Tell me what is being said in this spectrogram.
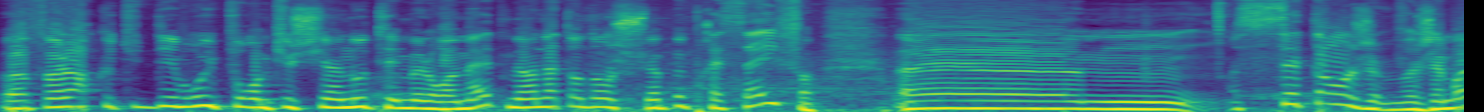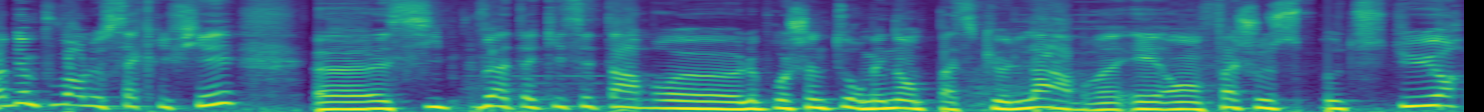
va falloir que tu te débrouilles pour en piocher un autre et me le remettre. Mais en attendant, je suis à peu près safe. Euh, cet ange, j'aimerais bien pouvoir le sacrifier. Euh, S'il pouvait attaquer cet arbre le prochain tour, mais non, parce que l'arbre est en fâcheuse posture.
